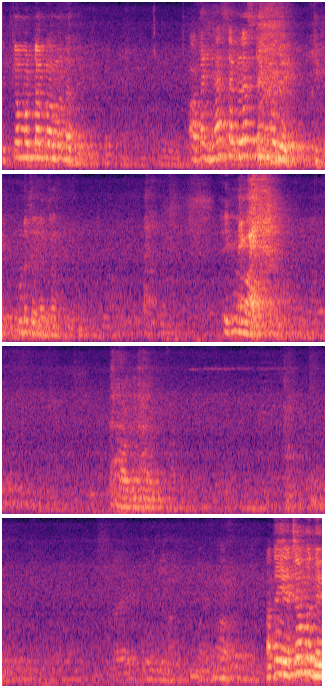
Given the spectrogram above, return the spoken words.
इतक्या मोठ्या प्रमाणात आहे. आता ह्या सगळ्या स्कीममध्ये ठीक आहे पुढे चला. एक मिनिट. आता याच्यामध्ये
